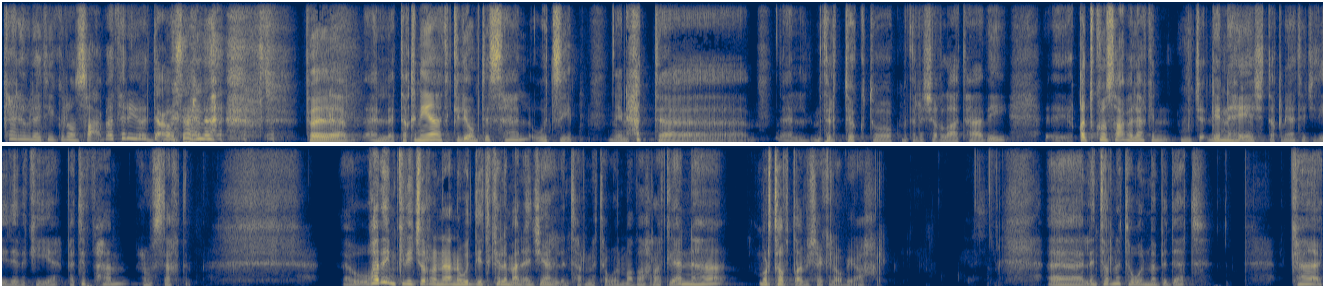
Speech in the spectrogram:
كان اولادي يقولون صعب أثري والدعوة سهلة فالتقنيات كل يوم تسهل وتزيد يعني حتى مثل التيك توك مثل الشغلات هذه قد تكون صعبة لكن لأنها إيش؟ تقنيات جديده ذكية فتفهم المستخدم. وهذا يمكن يجرنا أنا ودي أتكلم عن أجيال الإنترنت أول ما ظهرت لأنها مرتبطة بشكل أو بآخر. آه، الإنترنت أول ما بدأت كان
